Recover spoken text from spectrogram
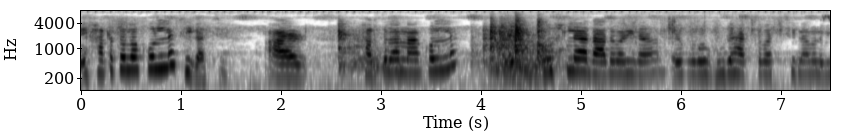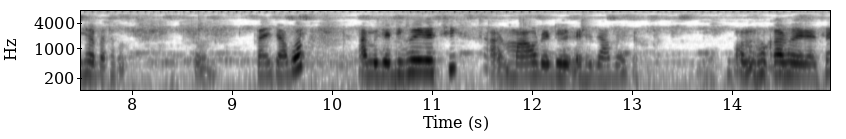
এই হাঁটাচলা করলে ঠিক আছে, আর হাঁটাচলা না করলে মানে একটু বসলে আর দাঁড়াতে পারি না, এরকম ঘুরে হাঁটতে পারছি না মানে বিশাল ব্যথা করছে। তো তাই যাব। আমি রেডি হয়ে গেছি, আর মাও রেডি হয়ে গেছে, যাবে অন্ধকার হয়ে গেছে।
